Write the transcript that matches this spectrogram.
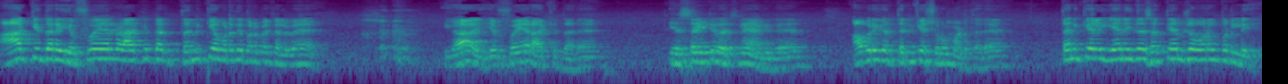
ಹಾಕಿದ್ದಾರೆ ಎಫ್ ಐ ಆರ್ಗಳು ಹಾಕಿದ್ದಾರೆ, ತನಿಖೆ ವರದಿ ಬರಬೇಕಲ್ವೇ? ಈಗ ಎಫ್ ಐ ಆರ್ ಹಾಕಿದ್ದಾರೆ ಎಸ್ ಐ ಟಿ ರಚನೆ ಆಗಿದೆ, ಅವರಿಗೆ ತನಿಖೆ ಶುರು ಮಾಡ್ತಾರೆ. ತನಿಖೆಯಲ್ಲಿ ಏನಿದೆ, ಸತ್ಯಾಂಶ ಹೊರಗೆ ಬರಲಿ.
